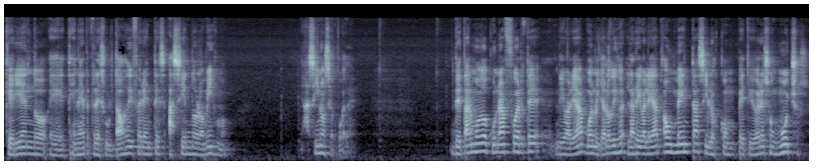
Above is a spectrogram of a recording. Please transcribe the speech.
queriendo eh, tener resultados diferentes haciendo lo mismo. Así no se puede. De tal modo que una fuerte rivalidad, bueno, ya lo dije, la rivalidad aumenta si los competidores son muchos,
